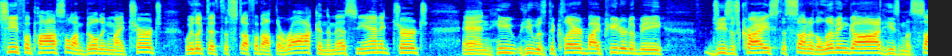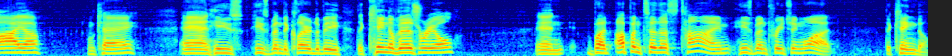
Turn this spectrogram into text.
chief apostle. I'm building my church. We looked at the stuff about the rock and the messianic church, and he, he was declared by Peter to be Jesus Christ, the Son of the living God. He's Messiah, okay? And he's, he's been declared to be the King of Israel. And, but up until this time, he's been preaching what? The kingdom.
